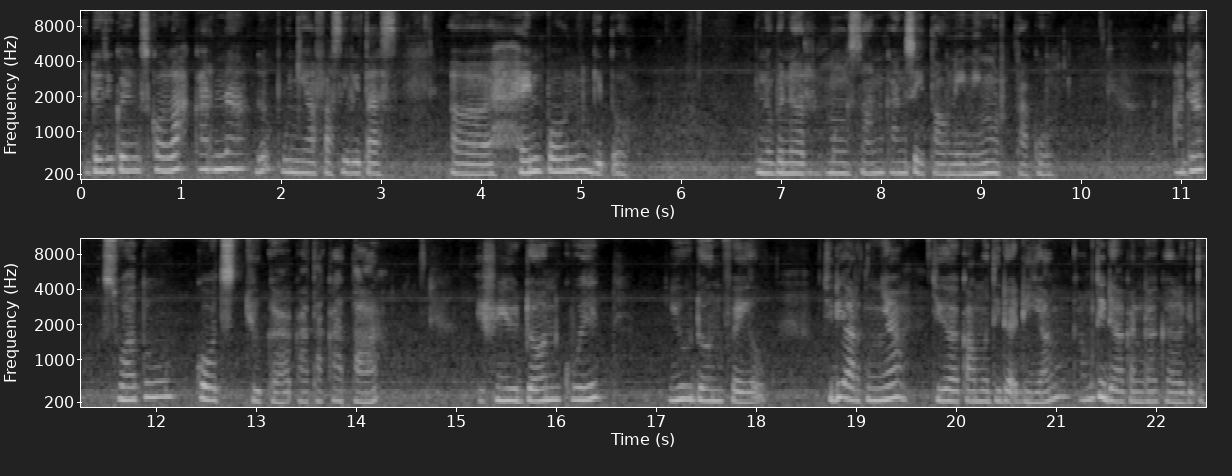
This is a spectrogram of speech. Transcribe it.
Ada juga yang sekolah karena nggak punya fasilitas uh, handphone gitu. Bener-bener mengesankan sih tahun ini menurut aku. Ada suatu quotes juga kata-kata if you don't quit you don't fail jadi artinya jika kamu tidak diam, kamu tidak akan gagal gitu.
